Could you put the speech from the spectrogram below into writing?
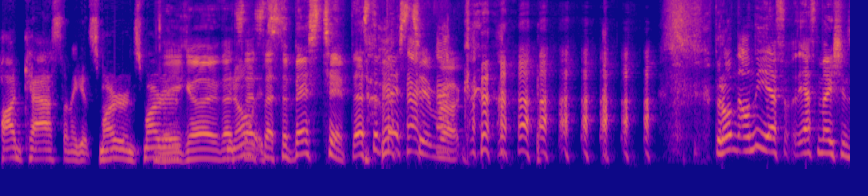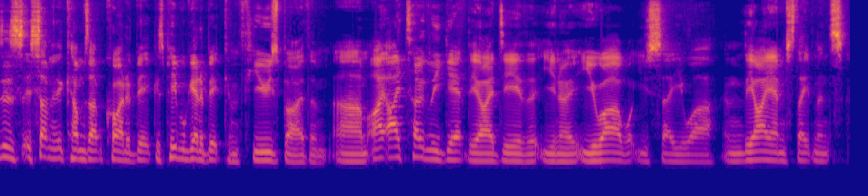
podcast and I get smarter and smarter. There you go. That's, you know, that's, that's, the best tip. That's the best tip, Rock. but on, on the, aff- the affirmations is, is, something that comes up quite a bit because people get a bit confused by them. Um, I, I totally get the idea that, you know, you are what you say you are. And the I am statements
